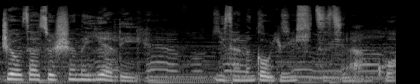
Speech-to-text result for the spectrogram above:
只有在最深的夜里，你才能够允许自己难过。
